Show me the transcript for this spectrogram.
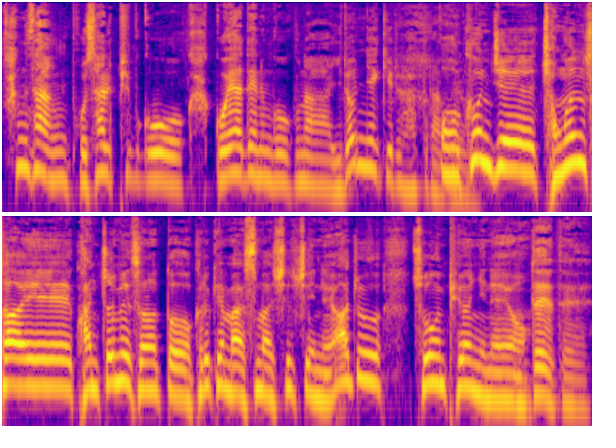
항상 보살피고 갖고 해야 되는 거구나 이런 얘기를 하더라고요. 어, 그건 이제 정원사의 관점에서는 또 그렇게 말씀하실 수 있네요. 아주 좋은 표현이네요. 네, 네.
